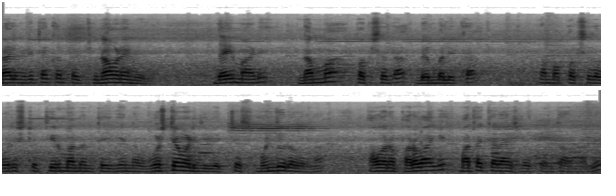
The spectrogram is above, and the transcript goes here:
ನಾಳೆ ನಡೀತಕ್ಕಂಥ ಚುನಾವಣೆಯಲ್ಲಿ ದಯಮಾಡಿ ನಮ್ಮ ಪಕ್ಷದ ಬೆಂಬಲಿತ, ನಮ್ಮ ಪಕ್ಷದ ವರಿಷ್ಠ ತೀರ್ಮಾನದಂತೆ ಏನು ನಾವು ಘೋಷಣೆ ಮಾಡಿದ್ದೀವಿ ಎಚ್ ಎಸ್ ಮಂಜೂರವ್ರನ್ನ ಅವರ ಪರವಾಗಿ ಮತ ಚಲಾಯಿಸಬೇಕು ಅಂತ ಅವನಲ್ಲಿ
